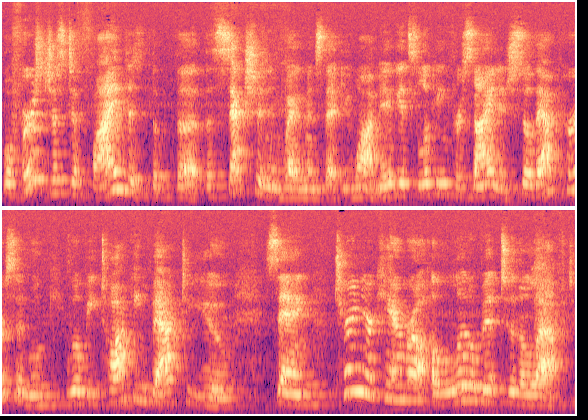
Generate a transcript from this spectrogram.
Well, first, just define the, the, the, the section in Wegmans that you want. Maybe it's looking for signage. So that person will, will be talking back to you, saying, turn your camera a little bit to the left.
